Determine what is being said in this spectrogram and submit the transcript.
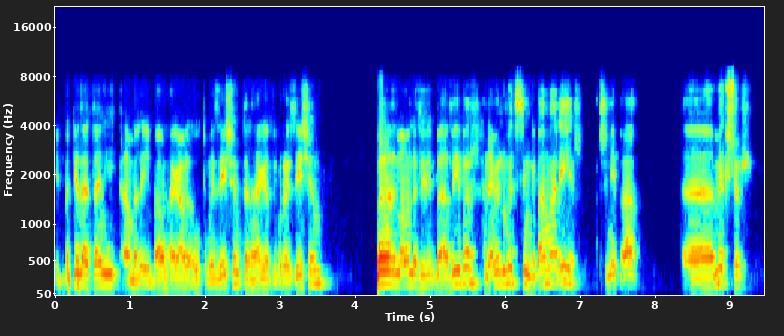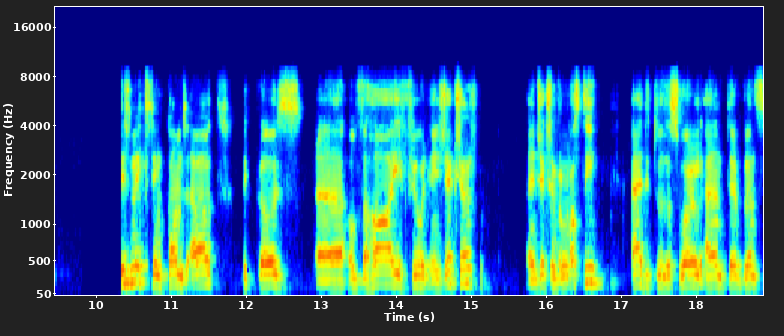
يبقى كده تاني عمليه يبقى أول حاجة عملنا atomization تاني حاجة vaporization بعد ما عملنا بقى vapor هنعمل له mixing بقى مع ال air عشان يبقى mixture This mixing comes about because uh, of the high fuel injection injection velocity added to the swirl and turbulence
